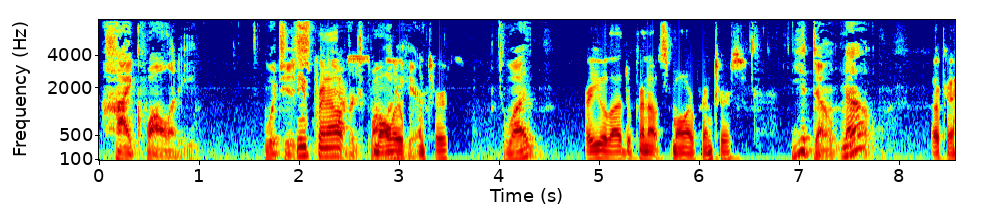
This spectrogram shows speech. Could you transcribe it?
high quality, which is Can you print out smaller quality here. printers? What? Are you allowed to print out smaller printers? You don't know. Okay.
